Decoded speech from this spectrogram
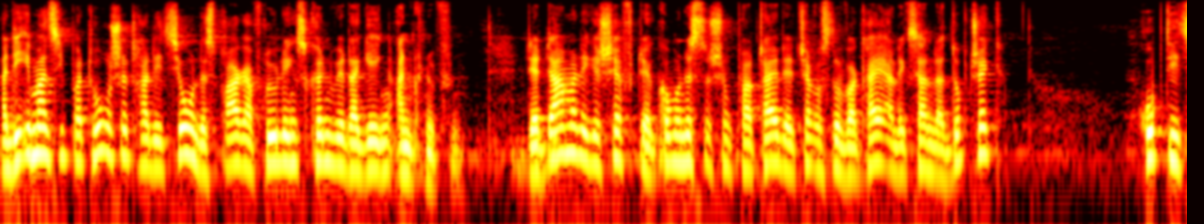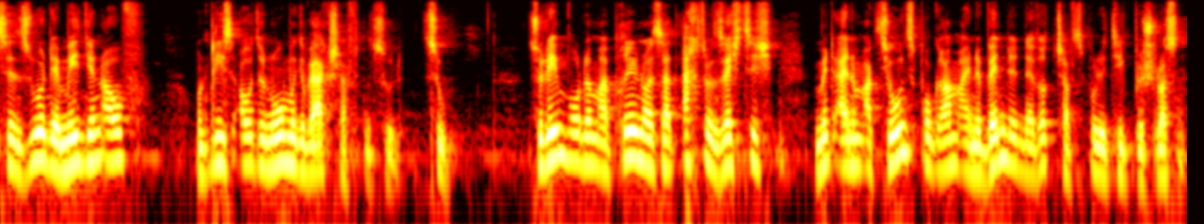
An die emanzipatorische Tradition des Prager Frühlings können wir dagegen anknüpfen. Der damalige Chef der Kommunistischen Partei der Tschechoslowakei, Alexander Dubček, hob die Zensur der Medien auf und ließ autonome Gewerkschaften zu. zu. Zudem wurde im April 1968 mit einem Aktionsprogramm eine Wende in der Wirtschaftspolitik beschlossen.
